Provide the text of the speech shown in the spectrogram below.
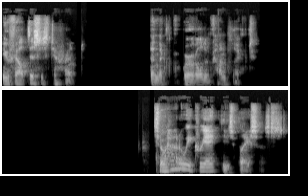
you felt this is different than the world of conflict. So, how do we create these places?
